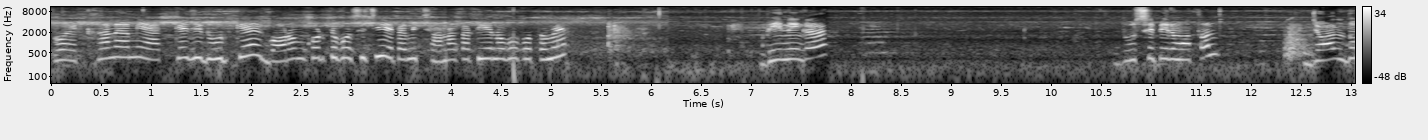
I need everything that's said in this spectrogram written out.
তো এখানে আমি এক কেজি দুধকে গরম করতে বসেছি। এটা আমি ছানা কাটিয়ে নেব প্রথমে। ভিনেগার, দু সিপির মতন, জল দু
